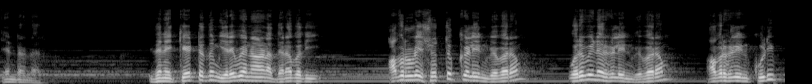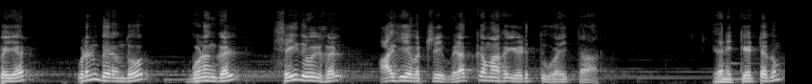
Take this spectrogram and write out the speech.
என்றனர். இதனை கேட்டதும் இறைவனான தனபதி அவருடைய சொத்துக்களின் விவரம் உறவினர்களின் விவரம் அவர்களின் குடிப்பெயர் உடன்பிறந்தோர் குணங்கள் செய்தொழில்கள் ஆகியவற்றை விளக்கமாக எடுத்து உரைத்தார். இதனை கேட்டதும்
